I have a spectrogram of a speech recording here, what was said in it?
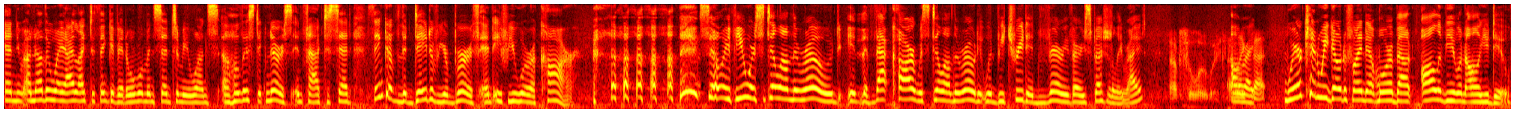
And another way I like to think of it, a woman said to me once, a holistic nurse, in fact, said, Think of the date of your birth and if you were a car. so if you were still on the road, if that car was still on the road, it would be treated very, very specially, right? Absolutely. I all like right. that. Where can we go to find out more about all of you and all you do?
